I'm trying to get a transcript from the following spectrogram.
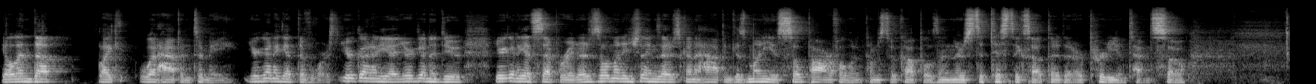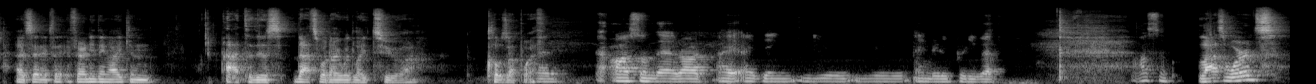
you'll end up like what happened to me. You're gonna get divorced. You're gonna get. You're gonna do. You're gonna get separated. There's so many things that is gonna happen because money is so powerful when it comes to couples, and there's statistics out there that are pretty intense. So that's it. If, if anything I can add to this, that's what I would like to uh, close up with. Awesome there, Rod. I, I think you you ended it pretty well. Awesome. Last words.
